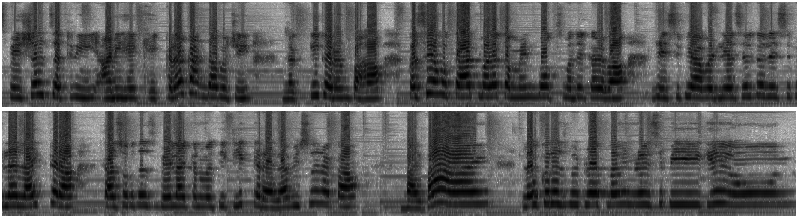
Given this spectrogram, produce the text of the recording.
स्पेशल चटणी आणि हे खेकडा कांदा भजी नक्की करून पहा. कसे होतात? मला कमेंट बॉक्समध्ये कळवा. रेसिपी आवडली असेल तर रेसिपीला लाईक करा. त्यासोबतच बेल आयकॉन वरती क्लिक करायला विसरू नका. बाय बाय लवकरच भेटूयात नवीन रेसिपी घेऊन.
